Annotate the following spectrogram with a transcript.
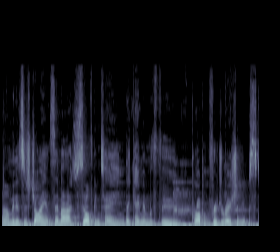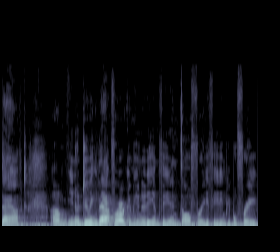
um, and it's this giant semi self-contained. They came in with food proper refrigeration it was staffed. Um, you know doing that for our community and, feed, and it's all free feeding people free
